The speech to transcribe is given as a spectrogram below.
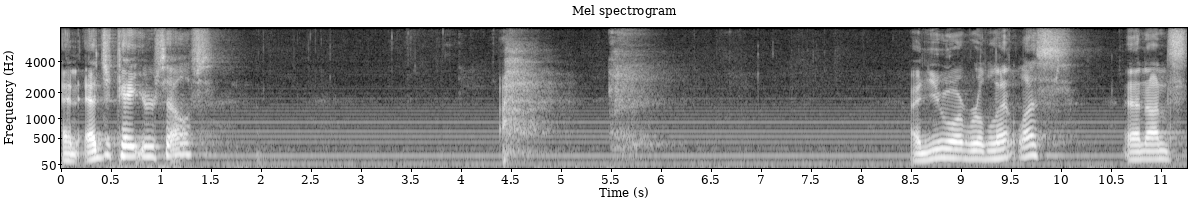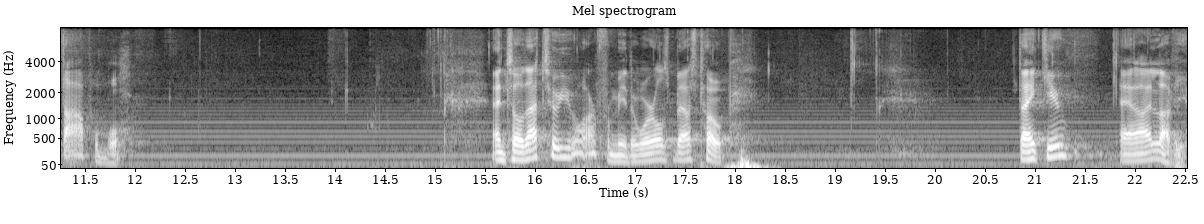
and educate yourselves. And you are relentless and unstoppable. And so that's who you are for me, the world's best hope. Thank you, and I love you.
